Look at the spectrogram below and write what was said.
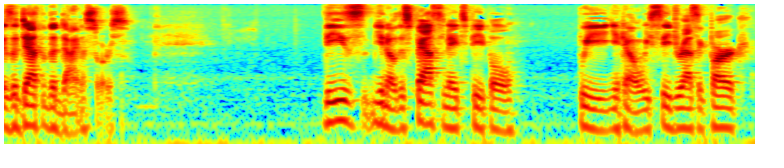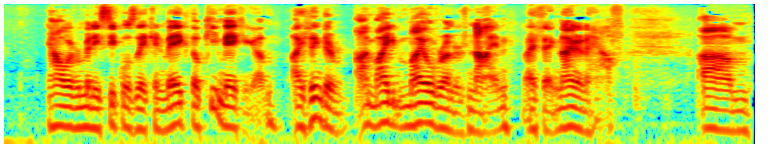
is the death of the dinosaurs. These, you know, this fascinates people. We, you know, we see Jurassic Park however many sequels they can make, they'll keep making them. I think they're my my over under is nine. I think nine and a half. Um,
